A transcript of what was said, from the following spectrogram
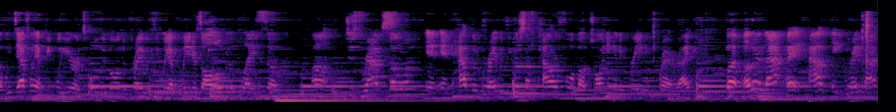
uh, we definitely have people here who are totally willing to pray with you. We have leaders all over the place. So uh, just grab someone and, and have them pray with you. There's something powerful about joining and agreeing in prayer, right? But other than that, hey, have a great night.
